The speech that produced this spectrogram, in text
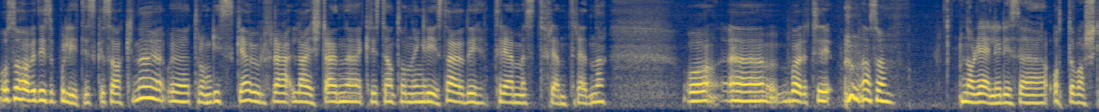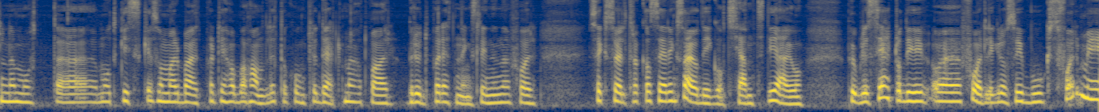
Og så har vi disse politiske sakene. Eh, Trond Giske, Ulf Leirstein, Christian Tonning Riise er jo de tre mest fremtredende. Og eh, bare til altså, når det gjelder disse åtte varslene mot, eh, mot Giske, som Arbeiderpartiet har behandlet og konkludert med at var brudd på retningslinjene for seksuell trakassering, så er jo de godt kjent. De er jo publisert, og de eh, foreligger også i boksform i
